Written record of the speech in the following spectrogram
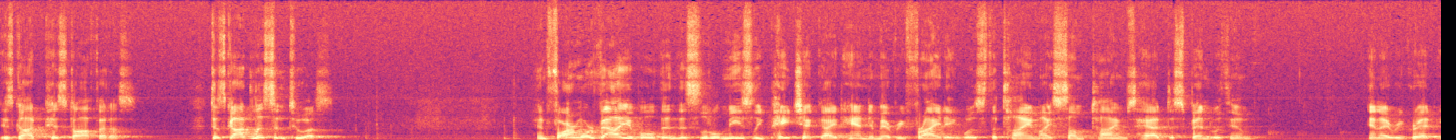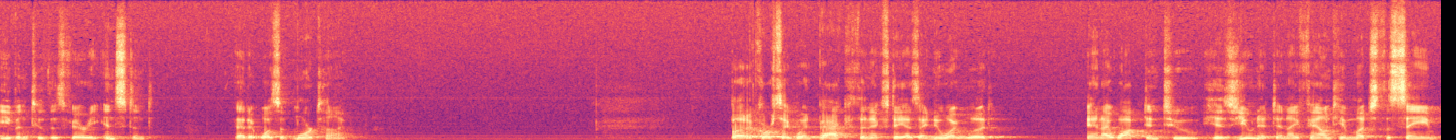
Is God pissed off at us? Does God listen to us? And far more valuable than this little measly paycheck I'd hand him every Friday was the time I sometimes had to spend with him. And I regret even to this very instant that it wasn't more time. But of course, I went back the next day as I knew I would. And I walked into his unit and I found him much the same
